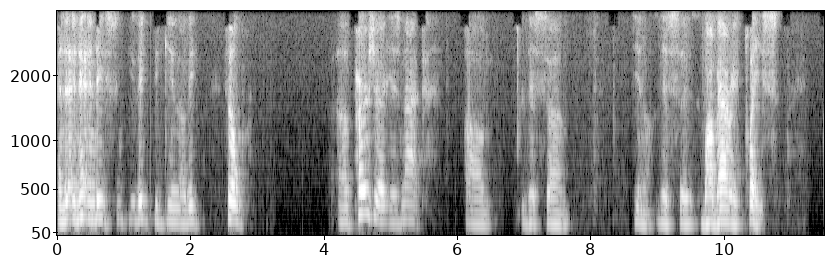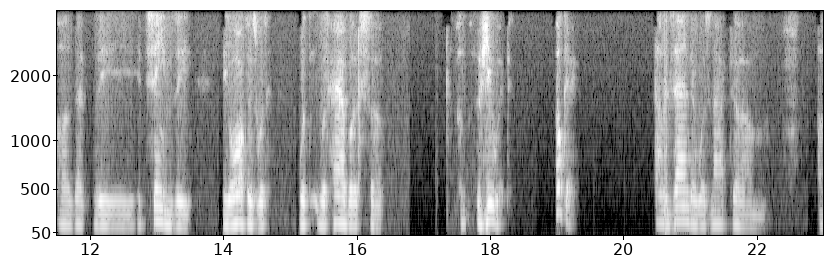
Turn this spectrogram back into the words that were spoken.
and and, and these, they, you know, they, so uh, Persia is not um, this um, you know this uh, barbaric place uh, that the it seems the the authors would would would have us uh, view it. Okay, Alexander was not um, uh,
